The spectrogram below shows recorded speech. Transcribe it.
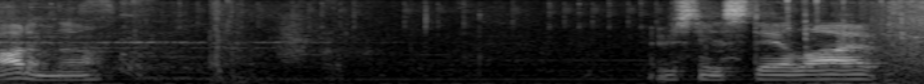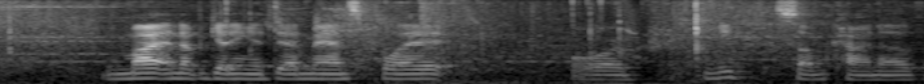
Got him though. I just need to stay alive. We might end up getting a dead man's plate or we need some kind of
